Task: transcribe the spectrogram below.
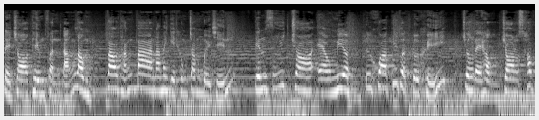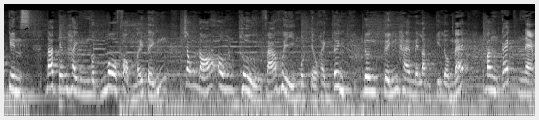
Để cho thêm phần đáng lòng, vào tháng 3 năm 2019, tiến sĩ Charles Elmir từ khoa kỹ thuật cơ khí, trường đại học Johns Hopkins đã tiến hành một mô phỏng máy tính, trong đó ông thử phá hủy một tiểu hành tinh đường kính 25 km bằng cách ném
